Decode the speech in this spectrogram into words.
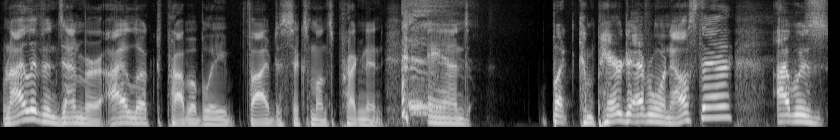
When I lived in Denver, I looked probably five to six months pregnant, and but compared to everyone else there, I was,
